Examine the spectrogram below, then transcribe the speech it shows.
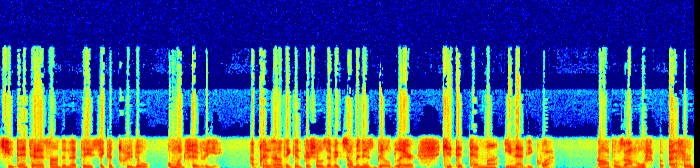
Ce qui est intéressant de noter, c'est que Trudeau, au mois de février, a présenté quelque chose avec son ministre Bill Blair qui était tellement inadéquat quant aux armes à feu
